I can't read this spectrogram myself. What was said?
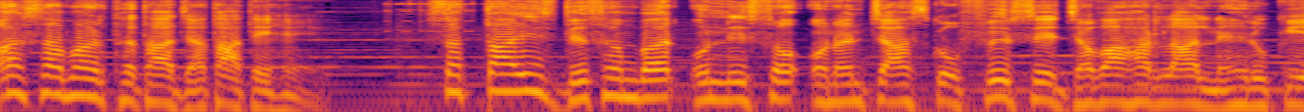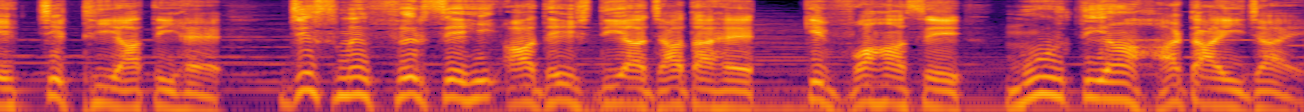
असमर्थता जताते हैं। 27 दिसंबर उन्नीस सौ उनचास को फिर से जवाहरलाल नेहरू की एक चिट्ठी आती है, जिसमें फिर से ही आदेश दिया जाता है कि वहाँ से मूर्तियाँ हटाई जाए।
